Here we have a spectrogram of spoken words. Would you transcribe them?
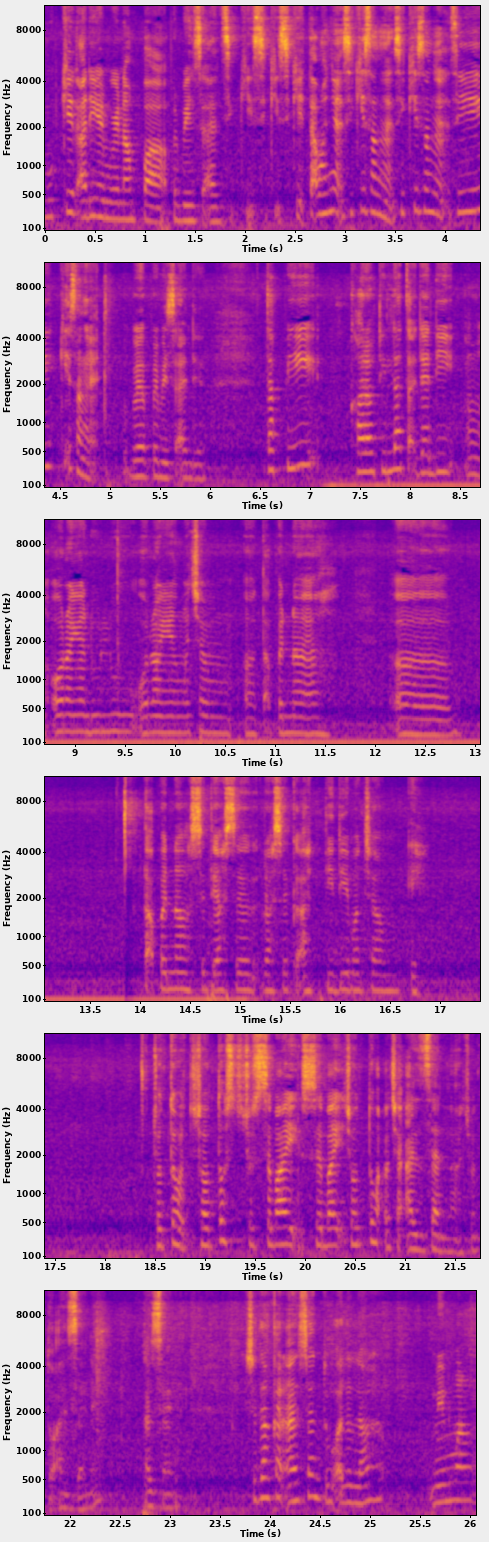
mungkin ada yang boleh nampak perbezaan sikit sikit sikit. Tak banyak sikit sangat sikit sangat sikit sangat perbezaan dia. Tapi kalau Tila tak jadi uh, orang yang dulu orang yang macam uh, tak pernah uh, tak pernah sentiasa rasa ke hati dia macam eh contoh contoh sebaik sebaik contoh macam azan lah contoh azan eh. Azan. Sedangkan azan tu adalah memang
